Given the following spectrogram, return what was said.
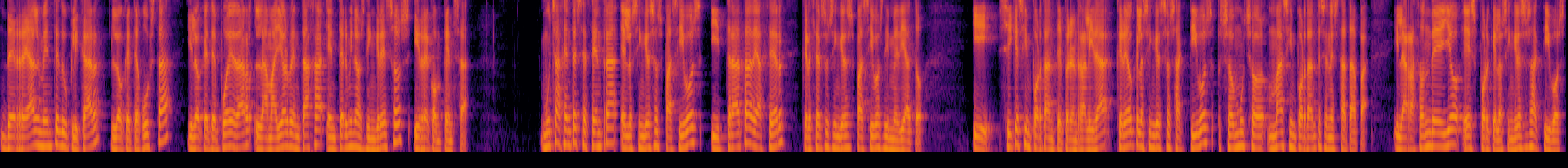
de realmente duplicar lo que te gusta y lo que te puede dar la mayor ventaja en términos de ingresos y recompensa. Mucha gente se centra en los ingresos pasivos y trata de hacer crecer sus ingresos pasivos de inmediato, y sí que es importante, pero en realidad creo que los ingresos activos son mucho más importantes en esta etapa. Y la razón de ello es porque los ingresos activos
